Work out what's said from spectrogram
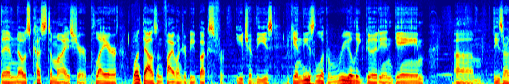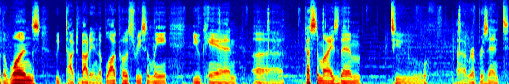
them knows customize your player. 1500 v bucks for each of these. Again these look really good in game. Um, these are the ones we talked about it in a blog post recently. You can uh, customize them to uh, represent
